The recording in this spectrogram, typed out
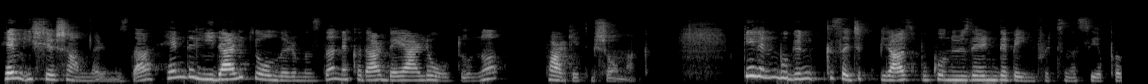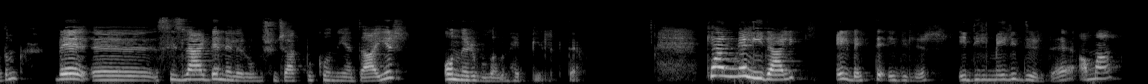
hem iş yaşamlarımızda, hem de liderlik yollarımızda ne kadar değerli olduğunu fark etmiş olmak. Gelin bugün kısacık biraz bu konu üzerinde beyin fırtınası yapalım ve e, sizlerde neler oluşacak bu konuya dair onları bulalım hep birlikte. Kendine liderlik elbette edilir, edilmelidir de ama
